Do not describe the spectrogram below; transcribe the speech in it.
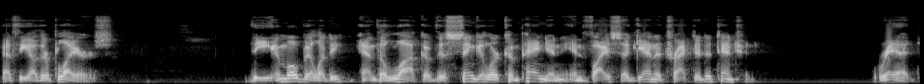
at the other players. The immobility and the luck of this singular companion in vice again attracted attention. Red.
